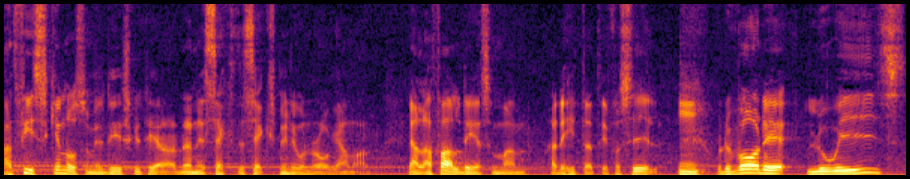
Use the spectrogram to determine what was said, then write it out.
att fisken då som vi diskuterar, den är 66 miljoner år gammal. I alla fall det som man hade hittat i fossil. Mm. Och då var det Louise,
